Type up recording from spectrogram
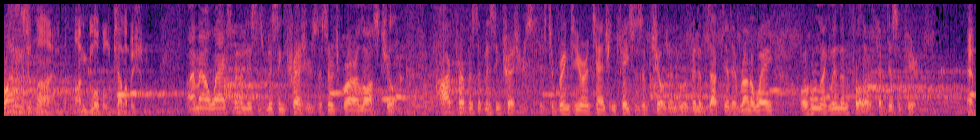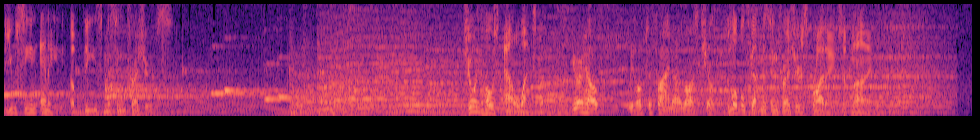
Fridays at 9 on Global Television. I'm Al Waxman, and this is Missing Treasures, the search for our lost children. Our purpose at Missing Treasures is to bring to your attention cases of children who have been abducted, have run away, or who, like Lyndon Fuller, have disappeared. Have you seen any of these missing treasures? Join host Al Waxman. With your help, we hope to find our lost children. Global's got missing treasures Fridays at 9.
